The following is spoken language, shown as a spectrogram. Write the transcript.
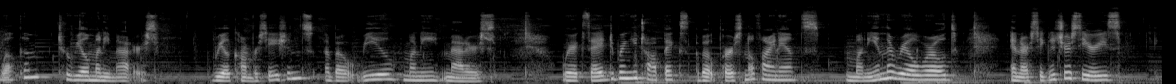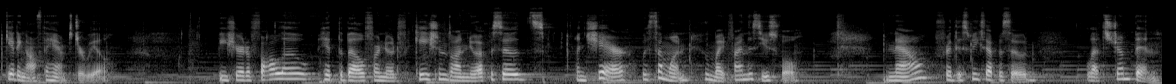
Welcome to Real Money Matters, real conversations about real money matters. We're excited to bring you topics about personal finance, money in the real world, and our signature series, Getting Off the Hamster Wheel. Be sure to follow, hit the bell for notifications on new episodes, and share with someone who might find this useful. Now, for this week's episode, let's jump in.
